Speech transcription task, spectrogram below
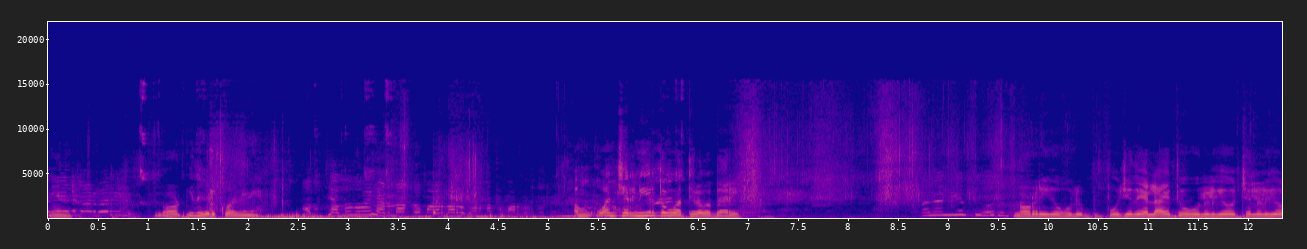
ಹ್ಞೂ ನೋಡಿ ಇದು ಹಿಡ್ಕೊ ಅದೀನಿ ಒಂದು ಸರಿ ನೀರು ತಗೋ ಹೇಳವ ಬ್ಯಾರೆ. ನೋಡ್ರಿ ಈಗ ಹುಲಿ ಪೂಜೆದು ಎಲ್ಲ ಆಯಿತು ಹುಲಿಗೆ ಚೆಲ್ಲುಲಿಗೆ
